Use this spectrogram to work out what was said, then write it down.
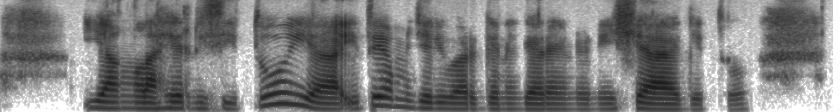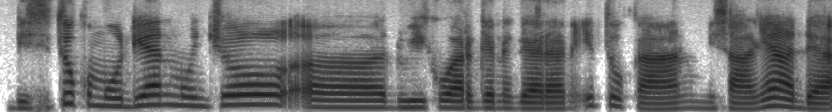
yang lahir di situ ya itu yang menjadi warga negara Indonesia gitu. Di situ kemudian muncul uh, dui kewarganegaraan itu kan, misalnya ada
